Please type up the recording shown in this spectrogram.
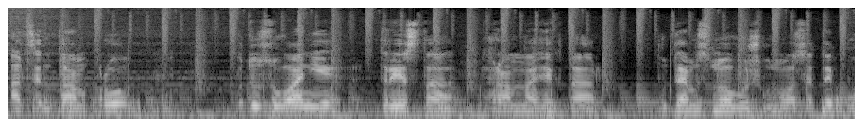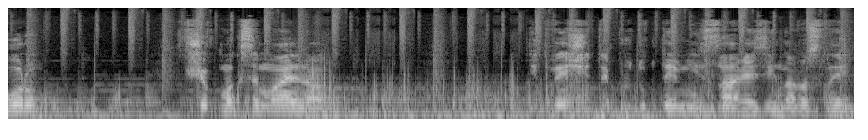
Ацентам Про в дозуванні 300 грам на гектар. Будемо знову ж вносити борум, щоб максимально підвищити продуктивність завязі на рослині.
